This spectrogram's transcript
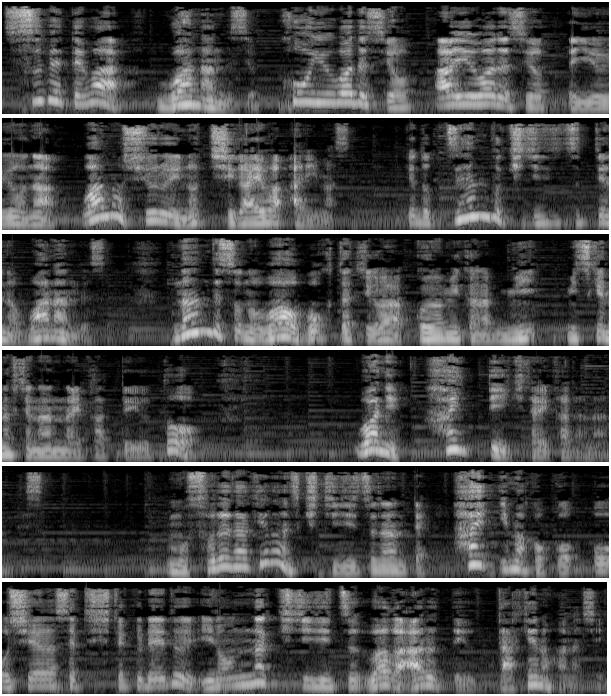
すべては和なんですよ。こういう和ですよ。ああいう和ですよっていうような和の種類の違いはあります。けど全部吉日っていうのは和なんです。なんでその和を僕たちは暦から見つけなくちゃなんないかっていうと、和に入っていきたいからなんです。もうそれだけなんです、吉日なんて。はい、今ここをお知らせしてくれるいろんな吉日、和があるっていうだけの話。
